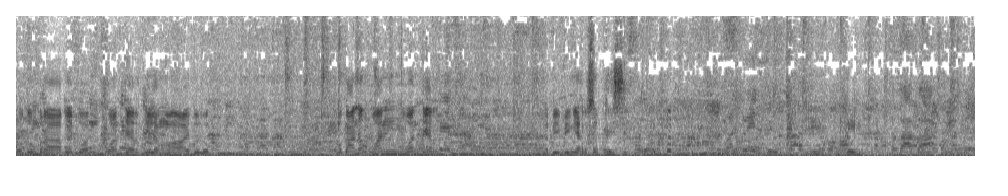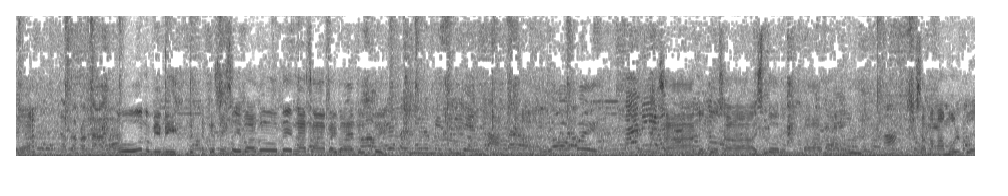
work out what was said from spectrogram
Bottom bracket, one- 130 lang mga idol. Oh. Magkano? One- 130? Nabibingi ako sa presyo. 120. Mababa. Nabibingi. Kasi sa iba to, te, nasa 500 to eh. Sa ano po, sa store, sa mga mall. Sa mga mall po.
